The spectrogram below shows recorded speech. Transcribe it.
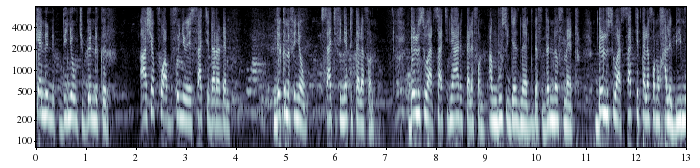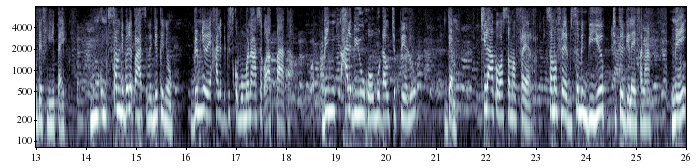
kenn nit di ñëw ci benn kër. À chaque fois bu fa ñëwee sàcc dara dem. Njëkk na fi ñëw sàcc fi ñetti téléphone. Dellusiwaat sàcc ñaari téléphone ak mbuusu jesner bu def 29 mètres. Dellusiwaat sàcc téléphone xale bii mu def lii tey. Samedi bële passé la njëkk a ñëw. Bi mu ñëwee xale bi gis ko mu menacé ko ak paaka. Bi xale bi yuuxoo mu daw cëppeelu dem. Ci laa ko wax sama frère. Sama frère bi semaine bi yëpp ci kër gi lay fanaan. Mais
